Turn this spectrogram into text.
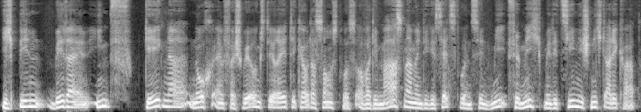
Ich bin weder ein Impfgegner noch ein Verschwörungstheoretiker oder sonst was, aber die Maßnahmen, die gesetzt wurden, sind für mich medizinisch nicht adäquat.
